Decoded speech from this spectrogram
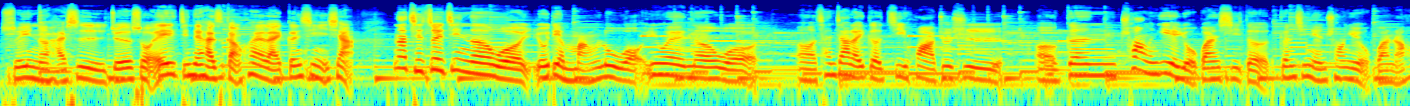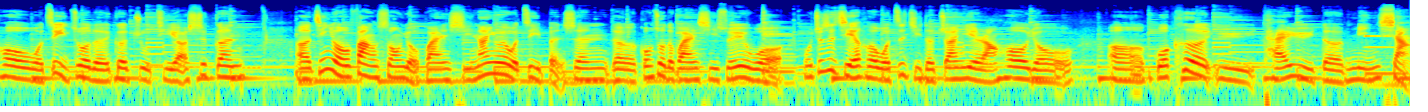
所以呢，还是觉得说，诶今天还是赶快来更新一下。那其实最近呢，我有点忙碌哦，因为呢，我呃参加了一个计划，就是。呃，跟创业有关系的，跟青年创业有关。然后我自己做的一个主题啊，是跟呃精油放松有关系。那因为我自己本身的工作的关系，所以我我就是结合我自己的专业，然后有呃国客语、台语的冥想，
